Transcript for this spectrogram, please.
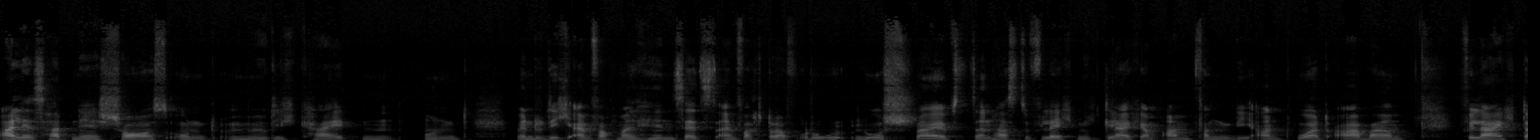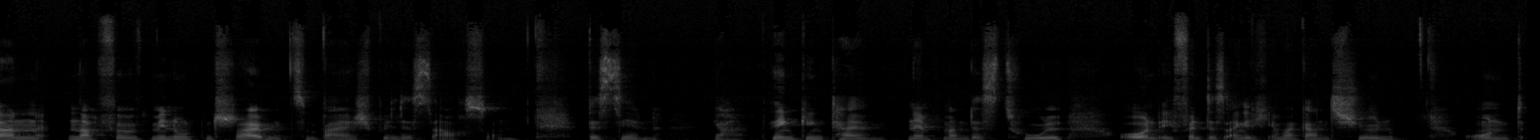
alles hat eine Chance und Möglichkeiten. Und wenn du dich einfach mal hinsetzt, einfach drauf losschreibst, dann hast du vielleicht nicht gleich am Anfang die Antwort, aber vielleicht dann nach fünf Minuten schreiben zum Beispiel ist auch so ein bisschen, ja, Thinking Time nennt man das Tool. Und ich finde das eigentlich immer ganz schön. Und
